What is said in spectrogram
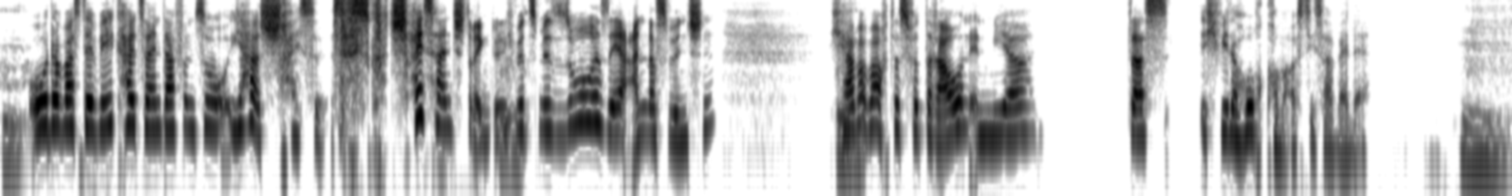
Mhm. Oder was der Weg halt sein darf und so, ja, scheiße, es ist gerade scheiße anstrengend und ich mhm. würde es mir so sehr anders wünschen. Ich habe mhm. aber auch das Vertrauen in mir, dass ich wieder hochkomme aus dieser Welle. Mhm.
